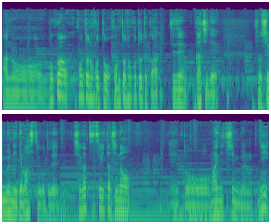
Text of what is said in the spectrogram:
あのー、僕は本当のこと本当のことというか全然ガチでその新聞に出ますということで4月1日の、えーと、毎日新聞に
